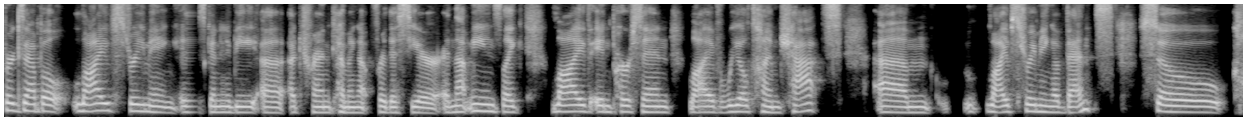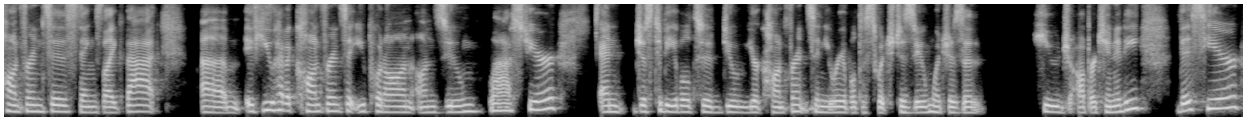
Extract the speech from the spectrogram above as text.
for example, live streaming is going to be a, a, trend coming up for this year. And that means like live in person, live real time chats, um, live streaming events. So, conferences, things like that um, if you had a conference that you put on on Zoom last year, and just to be able to do your conference and you were able to switch to Zoom, which is a huge opportunity. This year,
